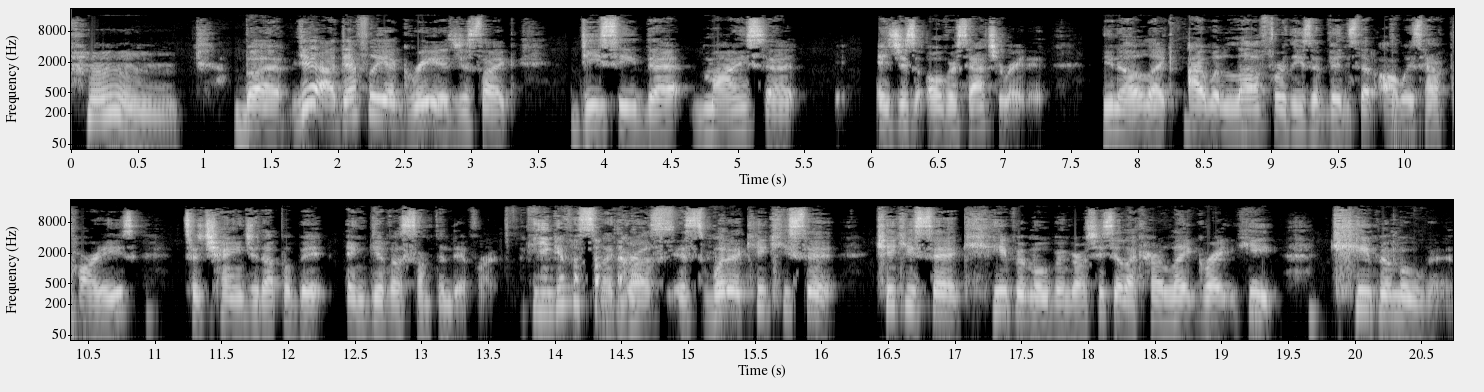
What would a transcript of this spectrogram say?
hmm. But yeah, I definitely agree. It's just like DC that mindset is just oversaturated. You know, like I would love for these events that always have parties to change it up a bit and give us something different. Can you give us something Like, girl, it's what did Kiki said. Kiki said, "Keep it moving, girl." She said, like her late great heat, keep it moving.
